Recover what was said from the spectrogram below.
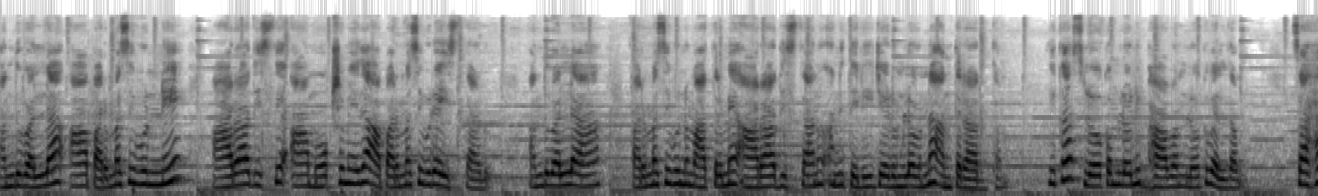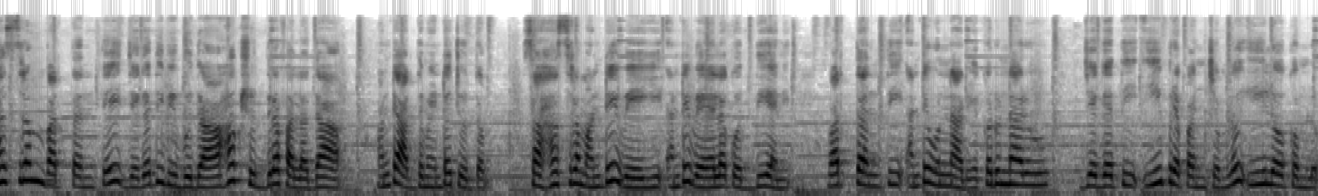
అందువల్ల ఆ పరమశివుణ్ణి ఆరాధిస్తే ఆ మోక్షం మీద ఆ పరమశివుడే ఇస్తాడు. అందువల్ల పరమశివుని మాత్రమే ఆరాధిస్తాను అని తెలియజేయడంలో ఉన్న అంతరార్థం. ఇక శ్లోకంలోని భావంలోకి వెళ్దాం. సహస్రం వర్తంతే జగతి విబుధాహ క్షుద్ర ఫలద అంటే అర్థమేంటో చూద్దాం. సహస్రం అంటే వేయి అంటే వేల కొద్దీ అని. వర్తంతి అంటే ఉన్నారు. ఎక్కడున్నారు? జగతి ఈ ప్రపంచంలో ఈ లోకంలో.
